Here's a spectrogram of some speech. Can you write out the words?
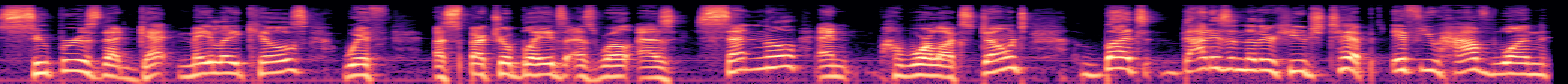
supers that get melee kills with a Spectral Blades as well as Sentinel, and Warlocks don't. But that is another huge tip. If you have one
